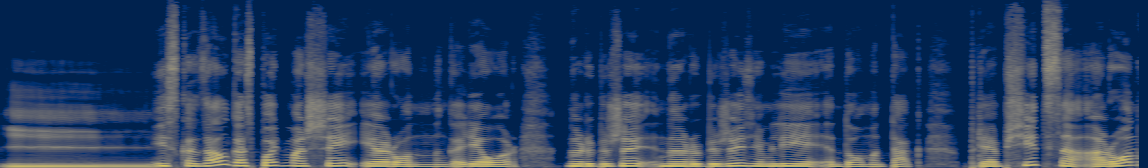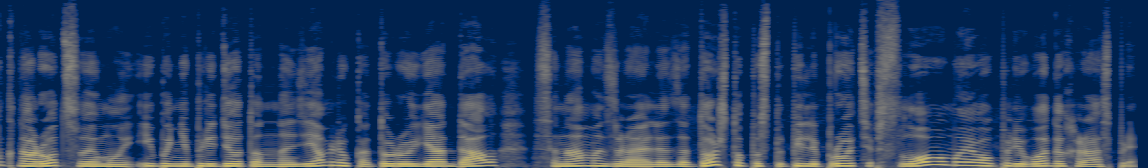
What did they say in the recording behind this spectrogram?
И... И сказал Господь Маше и Аарон на горе Ор, на рубеже, на рубеже земли дома так. «Приобщится Аарон к народу своему, ибо не придет он на землю, которую я дал сынам Израиля, за то, что поступили против слова моего при водах распри».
